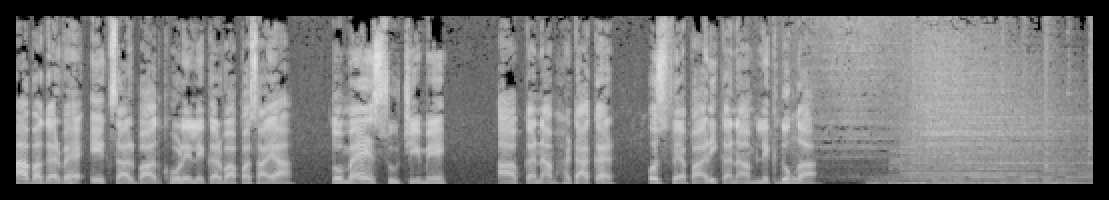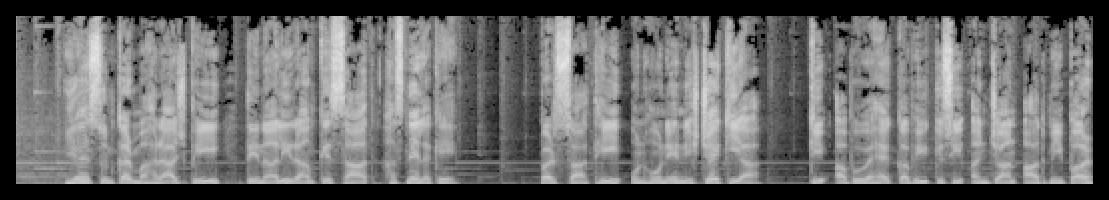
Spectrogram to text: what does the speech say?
अब अगर वह एक साल बाद घोड़े लेकर वापस आया तो मैं इस सूची में आपका नाम हटाकर उस व्यापारी का नाम लिख दूँगा। यह सुनकर महाराज भी तेनालीराम के साथ हंसने लगे। पर साथ ही उन्होंने निश्चय किया कि अब वह कभी किसी अनजान आदमी पर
